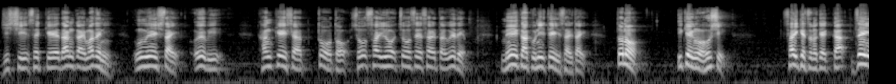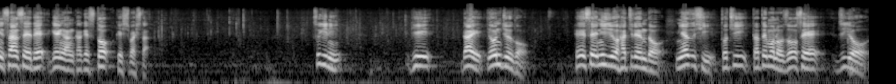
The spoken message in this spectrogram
実施設計段階までに運営主体及び関係者等と詳細を調整された上で、明確に提示されたいとの意見を付し、採決の結果、全員賛成で原案可決と決しました。次に、議第40号、平成28年度宮津市土地建物造成事業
